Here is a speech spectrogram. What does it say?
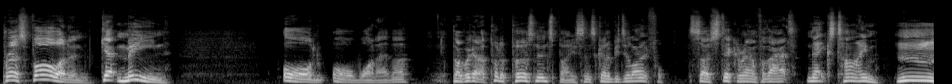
press forward and get mean, or or whatever. But we're going to put a person in space and it's going to be delightful. So stick around for that next time. Hmm.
